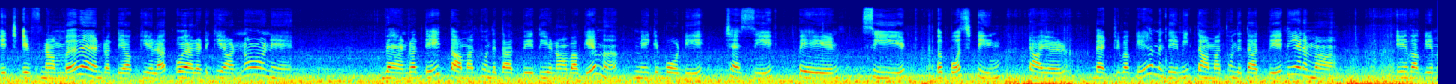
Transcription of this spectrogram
HF නම්බර් වෑන් රථයක් කියලත් ඔයාලට කියන්න ඕනේ. වෑන් රථේ ඉතාමත් හොඳ තත්ත්වයේ තියෙනවා වගේම මේකේ බොඩි, චැසි, පේන්ට්, සීට්, අපොස්ටිං, ටයර්, බැටරි වගේ හැමදේම ඉතාමත් හොඳ තත්ත්වයේ තියෙනවා. ඒ වගේම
